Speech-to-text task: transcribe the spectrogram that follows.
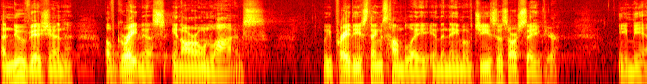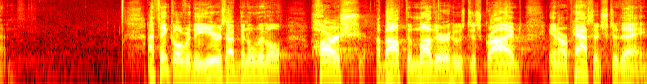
a new vision of greatness in our own lives. We pray these things humbly in the name of Jesus, our Savior. Amen. I think over the years I've been a little harsh about the mother who's described in our passage today.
